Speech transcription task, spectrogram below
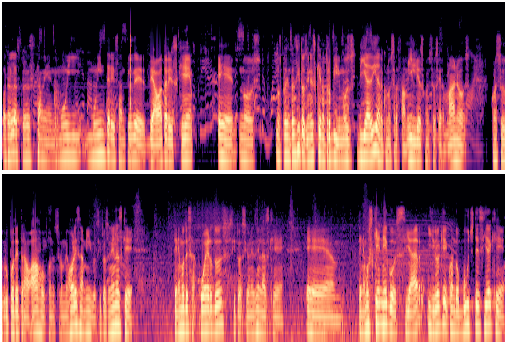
otra de las cosas también muy, muy interesantes de, de Avatar es que eh, nos, nos presentan situaciones que nosotros vivimos día a día con nuestras familias, con nuestros hermanos, con nuestros grupos de trabajo, con nuestros mejores amigos, situaciones en las que tenemos desacuerdos, situaciones en las que eh, tenemos que negociar. Y yo creo que cuando Butch decía que,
